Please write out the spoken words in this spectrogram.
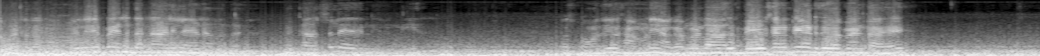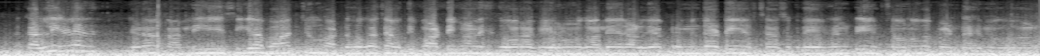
ਪਿੰਡ ਦਾ ਨਾਮ। ਮੇਰੇ ਪਿੰਡ ਦਾ ਨਾਲ ਹੀ ਲੈਣਾ ਹੁੰਦਾ। ਤੋਂ ਲੈ ਲੈਣੀ ਗਏ ਸਾਹਮਣੇ ਆ ਗਿਆ ਪਿੰਡ ਸੁਖਦੇਵ ਸਿੰਘ ਢੇਡ ਦੇ ਪਿੰਡ ਆ ਇਹ। ਕੱਲ ਹੀ ਲੈਣਾ ਜਿਹੜਾ ਅਕਾਲੀ ਸੀਗਾ ਬਾਅਦ ਚੋਂ ਅੱਡ ਹੋ ਗਿਆ ਤੇ ਆਪਦੀ ਪਾਰਟੀ ਬਣਾ ਲਈ ਸੀ ਦੁਬਾਰਾ ਫੇਰ ਹੁਣ ਅਕਾਲੀ ਨਾਲ ਰਲ ਗਿਆ। ਪਰਮਿੰਦਰ ਢੀਂਡਸਾ ਸੁਖਦੇਵ ਸਿੰਘ ਢੀਂਡਸਾ ਉਹਨਾਂ ਦਾ ਪਿੰਡ ਹੈ ਮੰਗਵਾਲ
